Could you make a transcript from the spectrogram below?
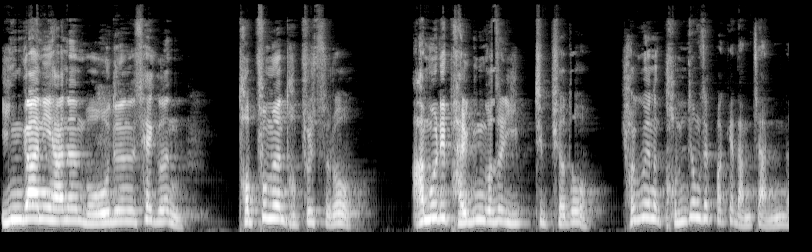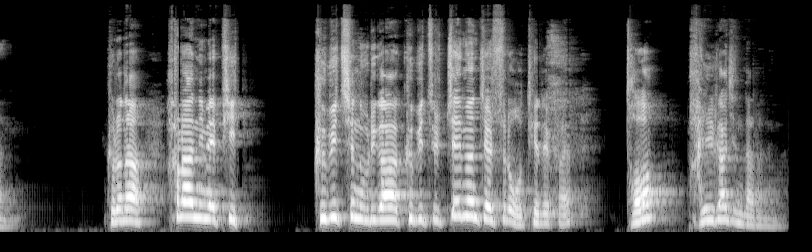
인간이 하는 모든 색은 덮으면 덮을수록 아무리 밝은 것을 입혀도 결국에는 검정색밖에 남지 않는다는 거예요. 그러나 하나님의 빛, 그 빛은 우리가 그 빛을 쬐면 쬐수록 어떻게 될까요? 더 밝아진다라는 거예요.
